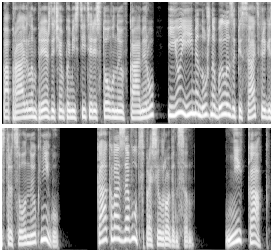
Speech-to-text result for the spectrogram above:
По правилам, прежде чем поместить арестованную в камеру, ее имя нужно было записать в регистрационную книгу. «Как вас зовут?» — спросил Робинсон. «Никак»,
